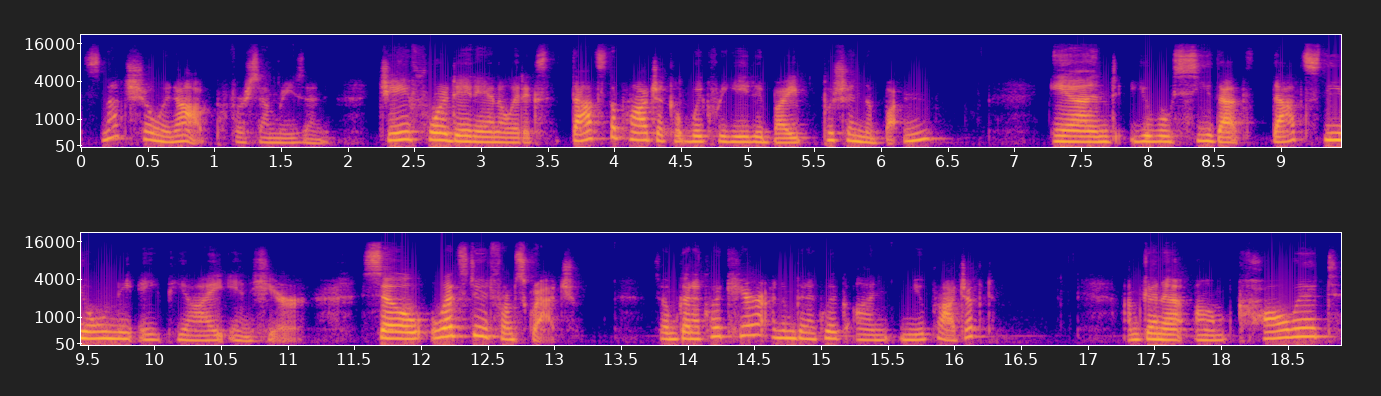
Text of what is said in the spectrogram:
it's not showing up for some reason. GA4 Data Analytics, that's the project we created by pushing the button and you will see that that's the only API in here. So let's do it from scratch. So I'm going to click here and I'm going to click on new project. I'm going to um, call it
